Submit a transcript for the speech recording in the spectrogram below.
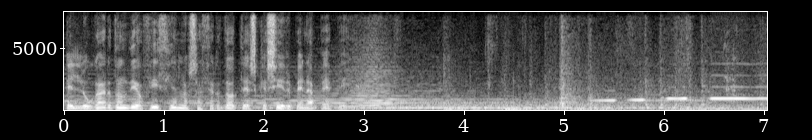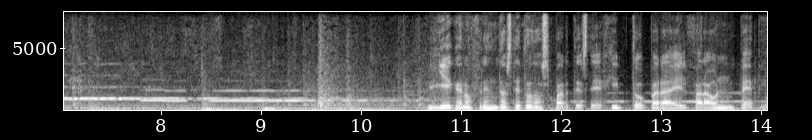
el lugar donde ofician los sacerdotes que sirven a Pepi. Llegan ofrendas de todas partes de Egipto para el faraón Pepi.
